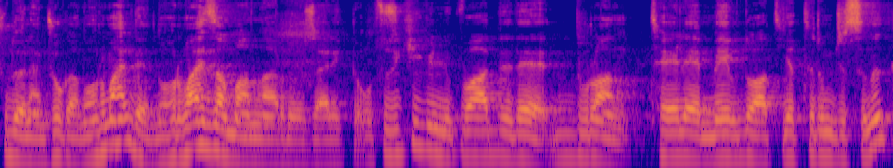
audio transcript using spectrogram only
şu dönem çok anormal de normal zamanlarda özellikle 32 günlük vadede duran TL mevduat yatırımcısının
